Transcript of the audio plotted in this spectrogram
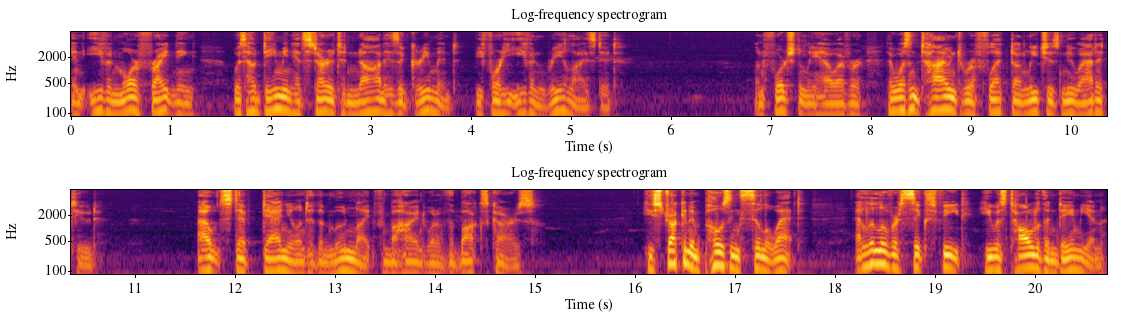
And even more frightening was how Damien had started to nod his agreement before he even realized it. Unfortunately, however, there wasn't time to reflect on Leech's new attitude. Out stepped Daniel into the moonlight from behind one of the boxcars. He struck an imposing silhouette. At a little over six feet, he was taller than Damien,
